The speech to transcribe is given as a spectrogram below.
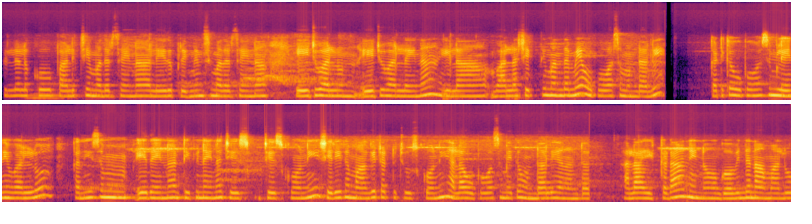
పిల్లలకు పాలిచ్చే మదర్స్ అయినా లేదు ప్రెగ్నెన్సీ మదర్స్ అయినా ఏజ్ వాళ్ళు ఏజ్ వాళ్ళైనా ఇలా వాళ్ళ శక్తి మందమే ఉపవాసం ఉండాలి. కటిక ఉపవాసం లేని వాళ్ళు కనీసం ఏదైనా టిఫిన్ అయినా చేసు చేసుకొని శరీరం ఆగేటట్టు చూసుకొని అలా ఉపవాసం అయితే ఉండాలి అని అంటారు. అలా ఇక్కడ నేను గోవిందనామాలు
